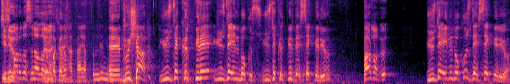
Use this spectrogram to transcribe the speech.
sizi Gidiyorum. var odasına alalım Evet. bakalım. Hata yaptım değil mi? Ee, Bışar yüzde 41'e yüzde 59. Yüzde 41 destek veriyor. Pardon ö- yüzde 59 destek veriyor.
